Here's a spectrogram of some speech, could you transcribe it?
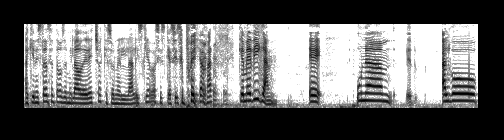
a quienes están sentados de mi lado derecho, que son el ala izquierda, si es que así se puede llamar, que me digan eh, una eh, algo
